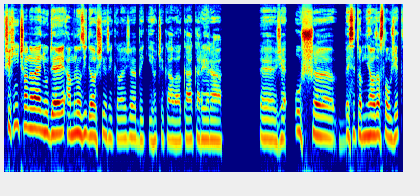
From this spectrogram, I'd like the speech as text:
všichni členové New Day a mnozí další říkali, že Big E ho čeká velká kariéra, eh, že už by si to měl zasloužit.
